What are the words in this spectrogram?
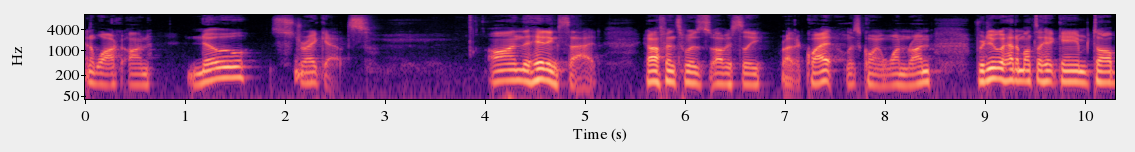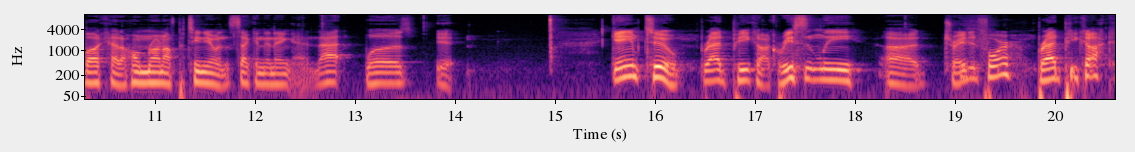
and a walk on no strikeouts. On the hitting side, the offense was obviously rather quiet, only scoring one run. Verdugo had a multi-hit game. Dalbec had a home run off Patino in the second inning, and that was it. Game two, Brad Peacock recently uh, traded for Brad Peacock,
